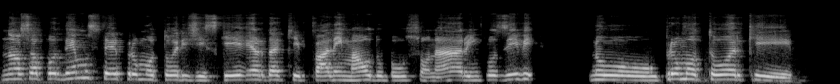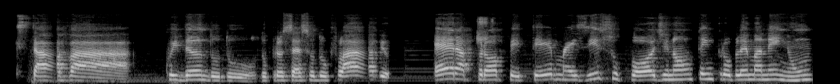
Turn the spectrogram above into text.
nós só podemos ter promotores de esquerda que falem mal do Bolsonaro, inclusive no promotor que, que estava cuidando do, do processo do Flávio, era pró-PT, mas isso pode, não tem problema nenhum.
